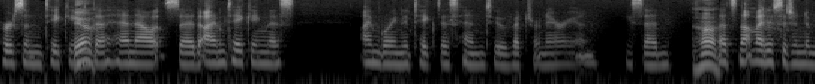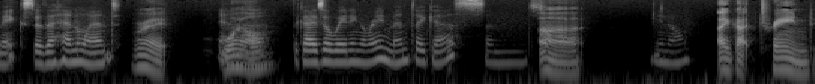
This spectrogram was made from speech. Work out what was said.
person taking Yeah. the hen out said, "I'm taking this, I'm going to take this hen to a veterinarian," he said, Huh. "That's not my decision to make." So the hen went. Right. And, uh, Well- the guy's awaiting arraignment, I guess, and Uh, you know, I got trained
